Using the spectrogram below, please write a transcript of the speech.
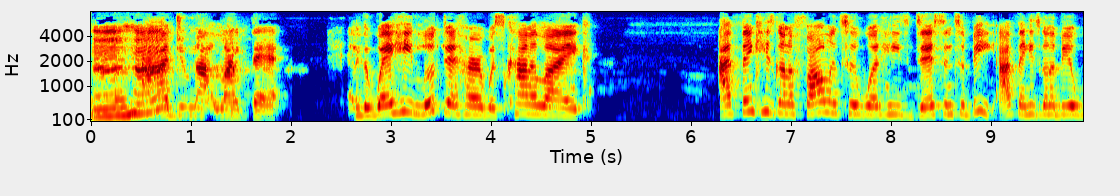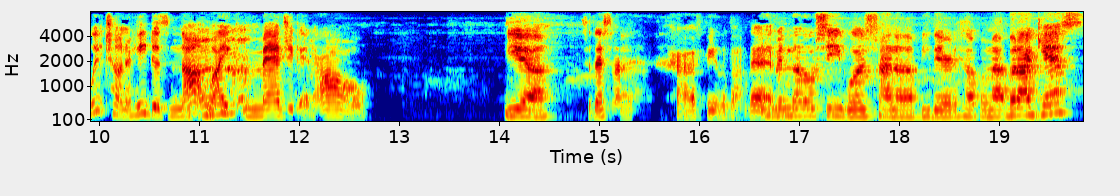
Mm-hmm. I do not like that. And the way he looked at her was kind of like, I think he's gonna fall into what he's destined to be. I think he's gonna be a witch hunter. He does not mm-hmm. like magic at all. Yeah. So that's not how I feel about that. Even though she was trying to be there to help him out, but I guess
